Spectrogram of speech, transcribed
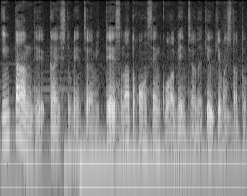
インターンで外資とベンチャー見てその後本選考はベンチャーだけ受けましたと。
